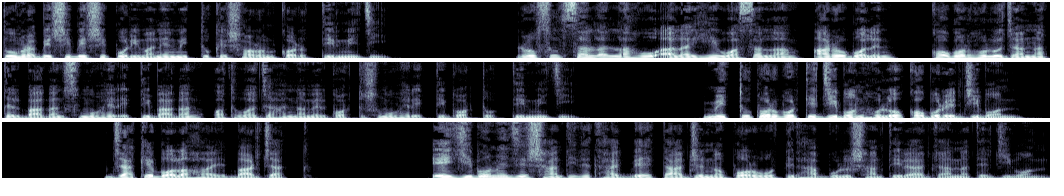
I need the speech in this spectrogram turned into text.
তোমরা বেশি বেশি পরিমাণে মৃত্যুকে স্মরণ কর, তিরমিজি। রসুল সাল্লাল্লাহু আলাইহি ওয়াসাল্লাম আরও বলেন, কবর হল জান্নাতের বাগানসমূহের একটি বাগান অথবা জাহান্নামের গর্তসমূহের একটি গর্ত, তিরমিজি। মৃত্যু পরবর্তী জীবন হল কবরের জীবন। যাকে বলা হয় বারজাক। এই জীবনে যে শান্তিতে থাকবে, তার জন্য পরবর্তী ধাপগুলো শান্তির জান্নাতের জীবন।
